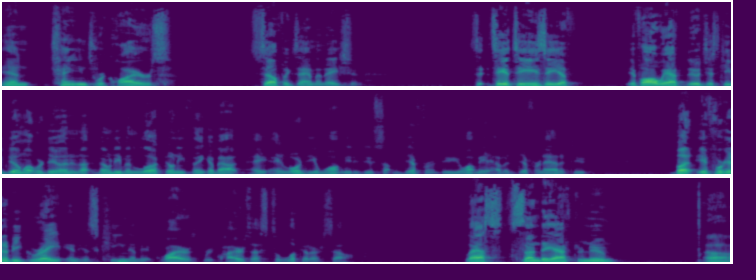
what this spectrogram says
And change requires self-examination. See, it's easy if, if all we have to do is just keep doing what we're doing and don't even look, don't even think about, hey, hey, Lord, do you want me to do something different? Do you want me to have a different attitude? But if we're going to be great in His kingdom, it requires, requires us to look at ourselves. Last Sunday afternoon, uh,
